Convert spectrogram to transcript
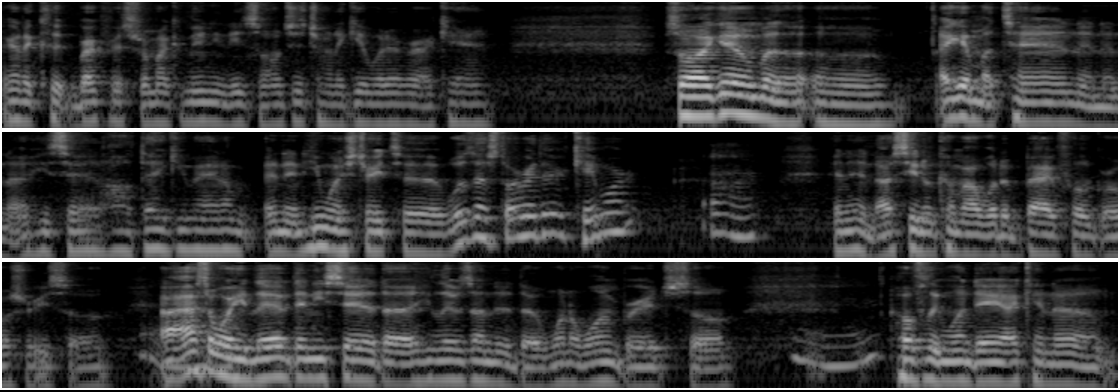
I gotta cook breakfast for my community, so I'm just trying to get whatever I can. So I gave him a, uh, I gave him a ten, and then uh, he said, "Oh, thank you, man." I'm, and then he went straight to what was that store right there, Kmart. Uh-huh. And then I seen him come out with a bag full of groceries. So I asked him where he lived, and he said uh, he lives under the 101 bridge. So Mhm. hopefully one day I can um,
